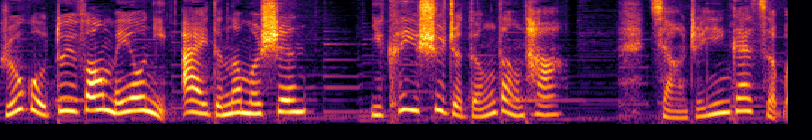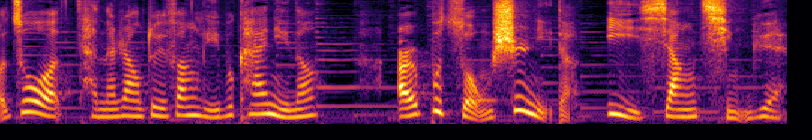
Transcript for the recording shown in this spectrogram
如果对方没有你爱的那么深，你可以试着等等他，想着应该怎么做才能让对方离不开你呢？而不总是你的一厢情愿。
